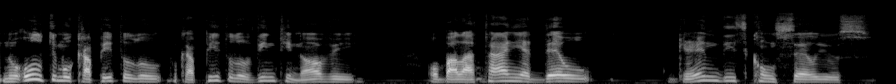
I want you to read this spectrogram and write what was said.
No último capítulo, no capítulo 29, o Balatânia deu grandes conselhos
